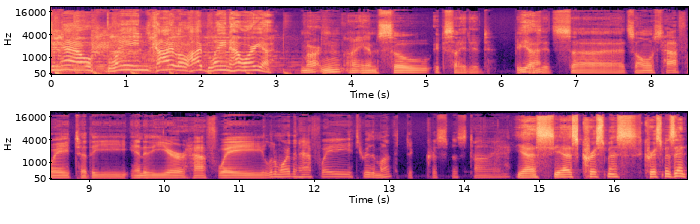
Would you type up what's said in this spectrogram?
now, Blaine Kyllo. Hi, Blaine. How are you? Martin, I am so excited because Yeah. it's uh, it's almost halfway to the end of the year, halfway, a little more than halfway through the month to Christmas time. Yes, yes, Christmas, Christmas, and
